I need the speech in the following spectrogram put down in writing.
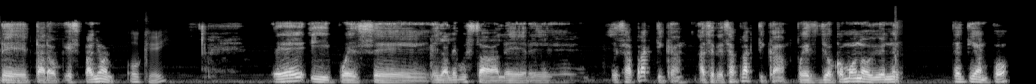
De tarot español. Ok. Eh, y pues eh, ella le gustaba leer esa práctica, hacer esa práctica. Pues yo como novio en ese tiempo,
